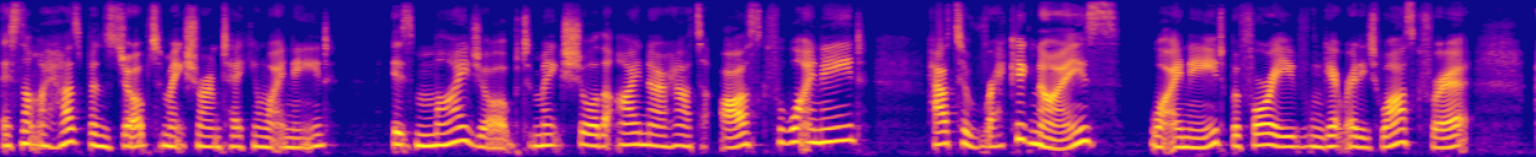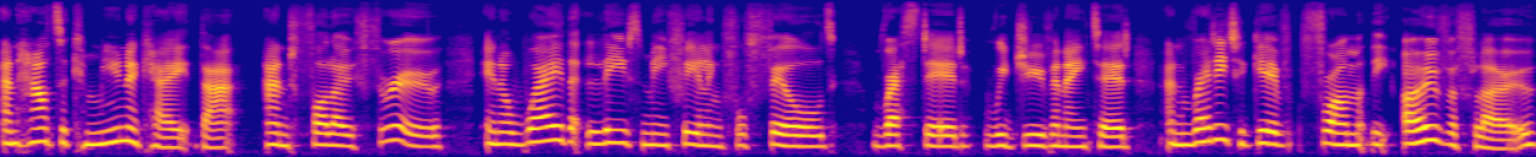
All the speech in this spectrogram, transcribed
It's not my husband's job to make sure I'm taking what I need. It's my job to make sure that I know how to ask for what I need, how to recognize what I need before I even get ready to ask for it, and how to communicate that and follow through in a way that leaves me feeling fulfilled, rested, rejuvenated, and ready to give from the overflow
